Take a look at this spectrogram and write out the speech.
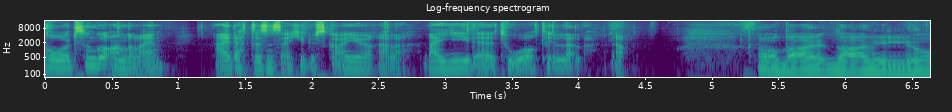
råd som går andre veien. Nei, dette syns jeg ikke du skal gjøre, eller nei, gi det to år til, eller ja. Og der, der, vil jo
